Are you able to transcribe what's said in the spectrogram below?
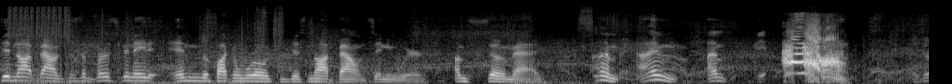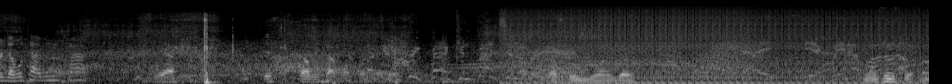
did not bounce. It's the first grenade in the fucking world to just not bounce anywhere. I'm so mad. I'm, I'm, I'm. Ah! Is there double tap in this map? Yeah. Just double tap one Freak bag convention over here. That's where you want to go. Can you please get me?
